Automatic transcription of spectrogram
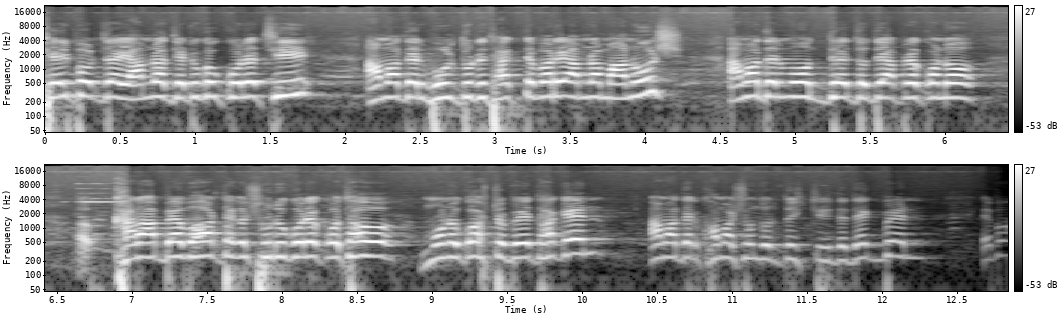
সেই পর্যায়ে আমরা যেটুকু করেছি, আমাদের ভুল ত্রুটি থাকতে পারে, আমরা মানুষ। আমাদের মধ্যে যদি আপনার কোনো খারাপ ব্যবহার থেকে শুরু করে কোথাও মনোকষ্ট পেয়ে থাকেন, আমাদের ক্ষমা সুন্দর দৃষ্টিতে দেখবেন এবং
